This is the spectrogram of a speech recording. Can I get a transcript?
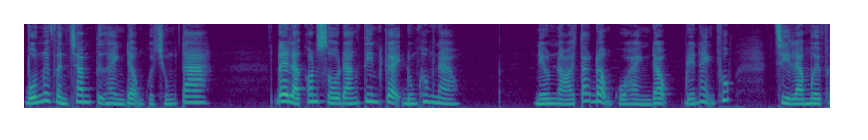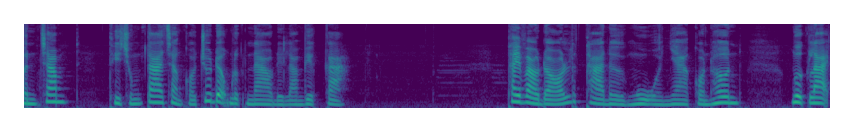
40% từ hành động của chúng ta. Đây là con số đáng tin cậy đúng không nào? Nếu nói tác động của hành động đến hạnh phúc chỉ là 10% thì chúng ta chẳng có chút động lực nào để làm việc cả. Thay vào đó là thà nở ngủ ở nhà còn hơn. Ngược lại,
